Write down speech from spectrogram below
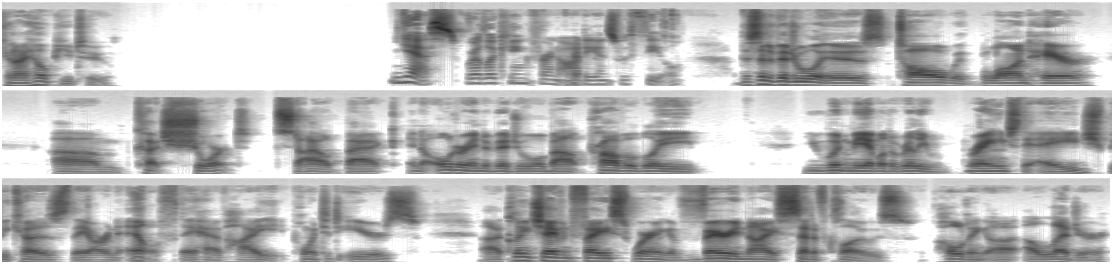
can I help you two? Yes, we're looking for an audience with Theo. This individual is tall with blonde hair, um, cut short, styled back. An older individual, about probably you wouldn't be able to really range the age because they are an elf. They have high pointed ears, uh, clean shaven face, wearing a very nice set of clothes, holding a, a ledger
